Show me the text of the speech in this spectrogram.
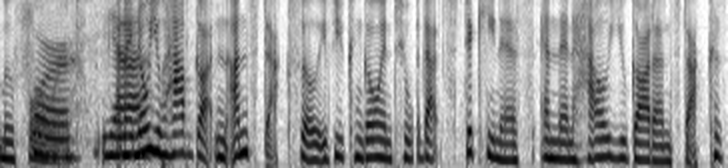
move For, forward. Yeah. And I know you have gotten unstuck. So if you can go into that stickiness and then how you got unstuck, because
